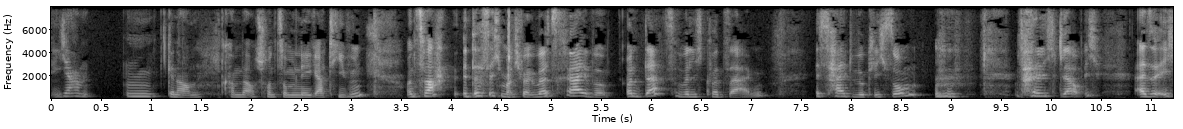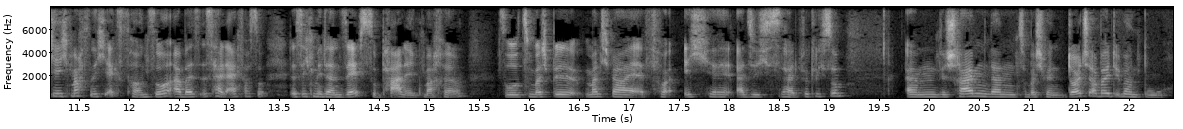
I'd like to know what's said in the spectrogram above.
ja, mm, genau, kommen wir auch schon zum Negativen. Und zwar, dass ich manchmal übertreibe. Und dazu will ich kurz sagen, ist halt wirklich so, weil ich glaube, ich, also ich, ich mache es nicht extra und so, aber es ist halt einfach so, dass ich mir dann selbst so Panik mache. So zum Beispiel, manchmal, ich, also ich ist halt wirklich so, ähm, wir schreiben dann zum Beispiel eine Deutscharbeit über ein Buch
